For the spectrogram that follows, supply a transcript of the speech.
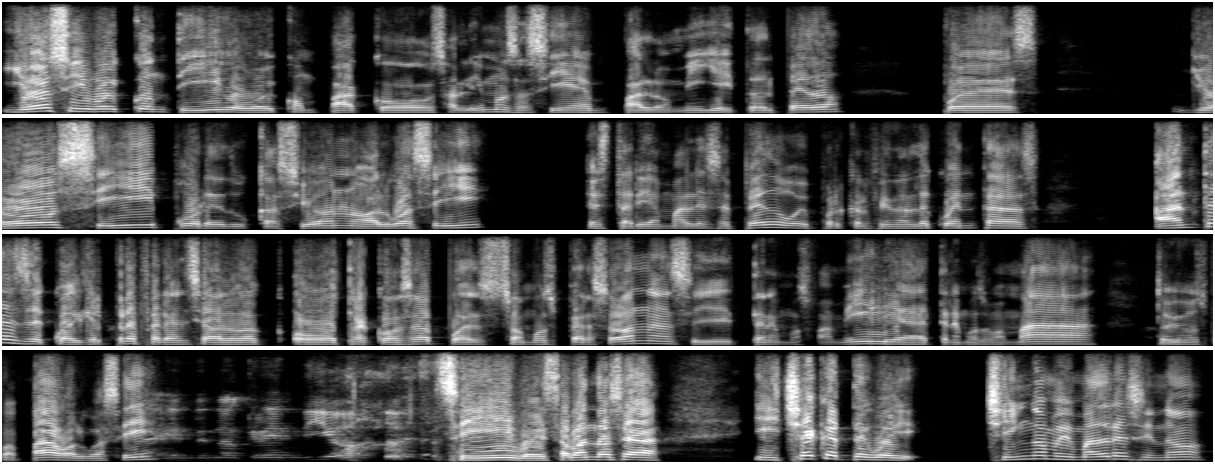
yo si voy contigo, voy con Paco, salimos así en palomilla y todo el pedo, pues yo sí, por educación o algo así, estaría mal ese pedo, güey, porque al final de cuentas, antes de cualquier preferencia o, algo- o otra cosa, pues somos personas y tenemos familia, tenemos mamá, tuvimos papá o algo así. La gente no cree en Dios. Sí, güey, esa banda, o sea, y chécate, güey, chingo a mi madre si no,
